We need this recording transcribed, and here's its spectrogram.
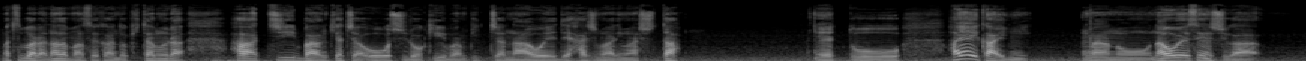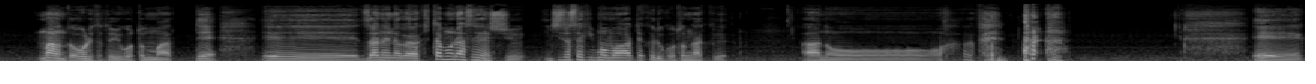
松原7番セカンド、北村、8番キャッチャー大城、9番ピッチャー直江で始まりました。えっと、早い回に、あの、直江選手が、マウンド降りたということもあって、えー、残念ながら北村選手、1打席も回ってくることなく、あのー えー、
